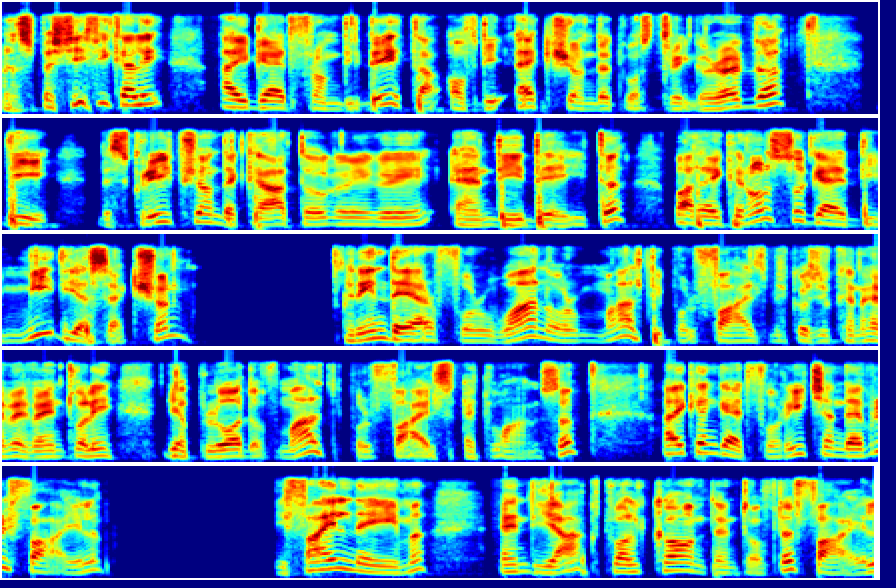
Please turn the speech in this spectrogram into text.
and specifically, I get from the data of the action that was triggered, the description, the category, and the date, but I can also get the media section, and in there for one or multiple files, because you can have eventually the upload of multiple files at once, I can get for each and every file the file name and the actual content of the file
